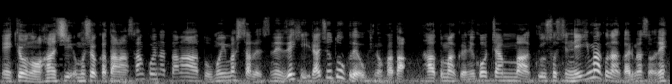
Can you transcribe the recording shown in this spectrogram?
えー、今日のお話面白かったな、参考になったなと思いましたらですね、ぜひ、ラジオトークでお聞きの方、ハートマークや猫ちゃんマーク、そしてネギマークなんかありますよね。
